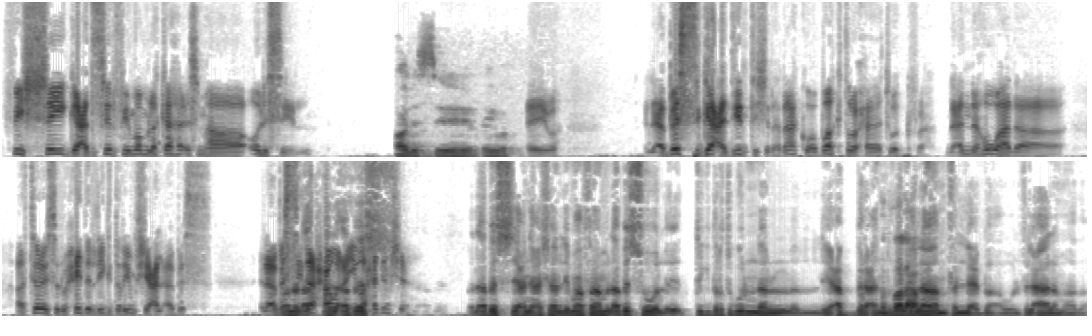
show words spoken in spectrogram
في شيء قاعد يصير في مملكة اسمها Oolacile. Oolacile أيوه. أيوه. ال Abyss قاعد ينتشر هناك وأباك تروح توقفه لأنه هو هذا Artorias الوحيد اللي يقدر يمشي على ال Abyss. ال Abyss إذا حاول أي واحد يمشي. ال Abyss يعني عشان اللي ما فاهم ال Abyss هو تقدر تقول إنه اللي يعبر عن الظلام. في اللعبة أو في العالم هذا.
